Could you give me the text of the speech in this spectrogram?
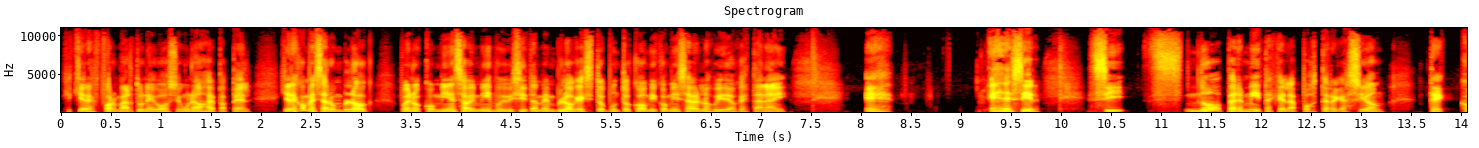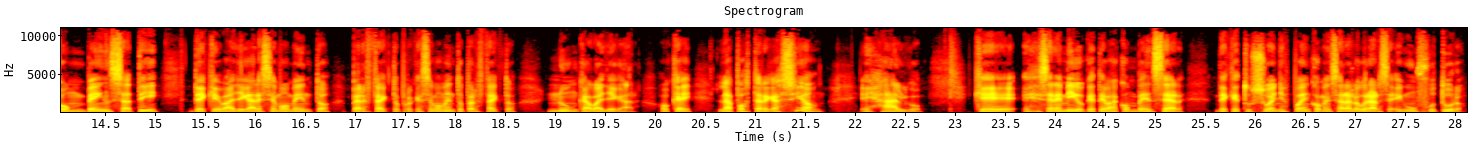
que quieres formar tu negocio en una hoja de papel. ¿Quieres comenzar un blog? Bueno, comienza hoy mismo y visítame en blogexito.com y comienza a ver los videos que están ahí. Es, decir, si no permitas que la postergación te convenza a ti de que va a llegar ese momento perfecto, porque ese momento perfecto nunca va a llegar. ¿Ok? La postergación es algo que es ese enemigo que te va a convencer de que tus sueños pueden comenzar a lograrse en un futuro.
